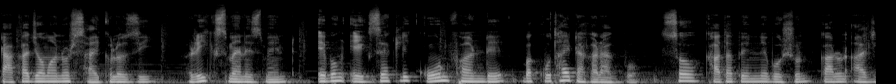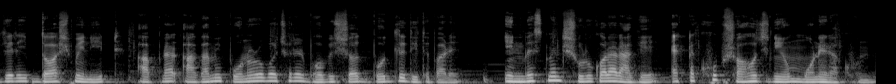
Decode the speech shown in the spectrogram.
টাকা জমানোর সাইকোলজি রিস্ক ম্যানেজমেন্ট এবং এক্স্যাক্টলি কোন ফান্ডে বা কোথায় টাকা রাখব। সো খাতা পেন বসুন, কারণ আজকের এই দশ মিনিট আপনার আগামী পনেরো বছরের ভবিষ্যৎ বদলে দিতে পারে। ইনভেস্টমেন্ট শুরু করার আগে একটা খুব সহজ নিয়ম মনে রাখুন।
